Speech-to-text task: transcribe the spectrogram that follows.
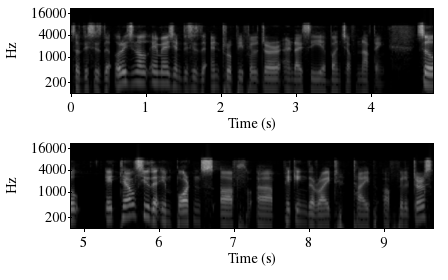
So this is the original image and this is the entropy filter and I see a bunch of nothing. So it tells you the importance of uh, picking the right type of filters.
